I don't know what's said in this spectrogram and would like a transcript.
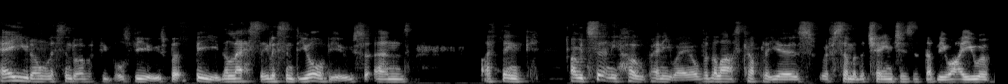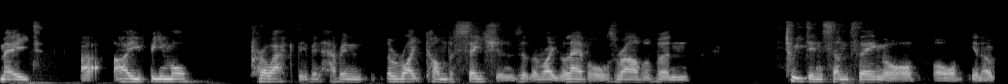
a you don't listen to other people's views, but b the less they listen to your views. And I think I would certainly hope anyway over the last couple of years with some of the changes that WRU have made, uh, I've been more proactive in having the right conversations at the right levels rather than tweeting something or or you know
